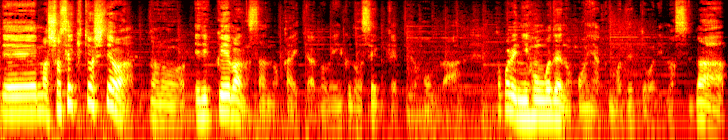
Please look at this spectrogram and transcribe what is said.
で、まあ、書籍としては、あの、エリック・エヴァンスさんの書いたドミンクロ設計という本が、これ日本語での翻訳も出ておりますが、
